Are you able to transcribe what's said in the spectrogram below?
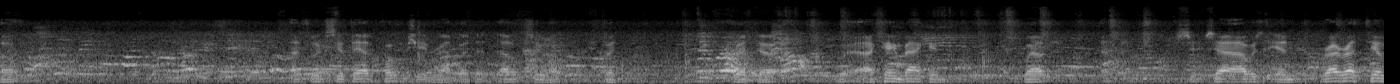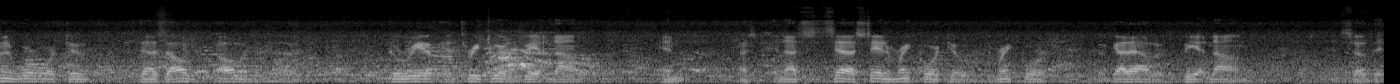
Uh, I'd look see if they had a poke machine around, but that, I don't see one. But but uh, I came back and well, see, see, I was in right right end of World War II. Was all all of uh, Korea and three tours of Vietnam, and I, and I said I stayed in the Marine Corps till the Marine Corps got out of Vietnam, and so the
